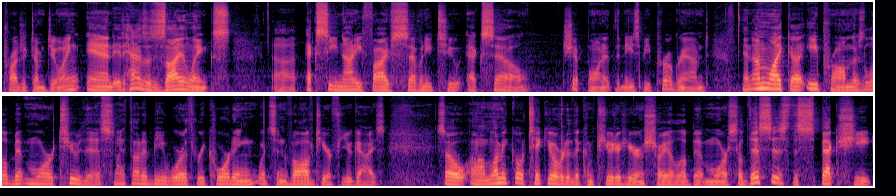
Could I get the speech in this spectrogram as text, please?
project I'm doing, and it has a Xilinx uh, XC9572XL chip on it that needs to be programmed. And unlike a EEPROM, there's a little bit more to this, and I thought it'd be worth recording what's involved here for you guys. So um, let me go take you over to the computer here and show you a little bit more. So this is the spec sheet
